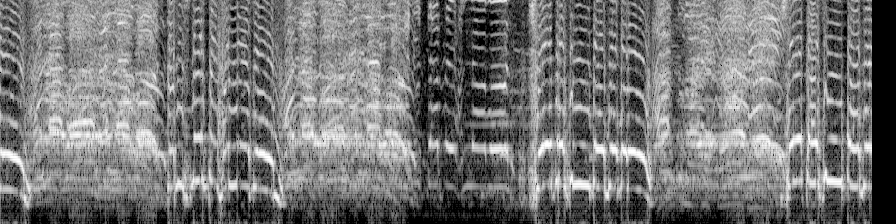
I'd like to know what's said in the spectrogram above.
बोल। कमिश्नर पे हल्ला बोल स्तर पे हल्ला बोल शेख रशीद आगे बढ़ो शेख हसीद आगे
